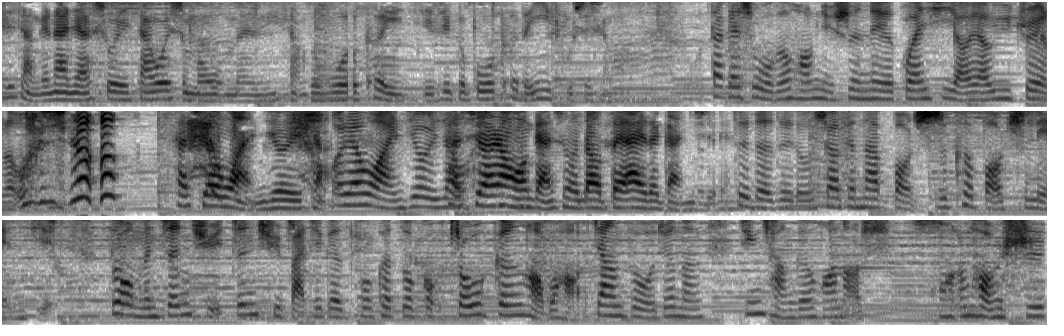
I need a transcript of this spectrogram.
还是想跟大家说一下，为什么我们想做播客，以及这个播客的意图是什么。大概是我跟黄女士那个关系摇摇欲坠了，我需要，她需要挽救一下，我想挽救一下，她需要让我感受到被爱的感觉。对的，对的，我需要跟她保时刻保持连接，所以我们争取争取把这个播客做够周更，好不好？这样子我就能经常跟黄老师黄老师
